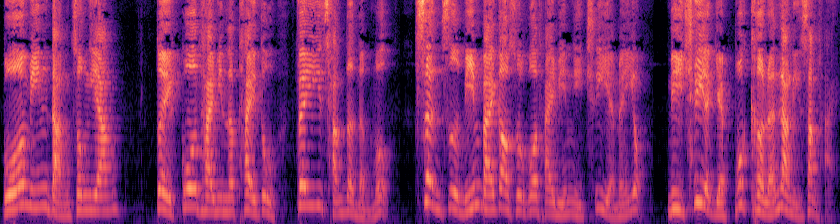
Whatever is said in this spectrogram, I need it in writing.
国民党中央对郭台铭的态度非常的冷漠，甚至明白告诉郭台铭，你去也没用，你去也不可能让你上台，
